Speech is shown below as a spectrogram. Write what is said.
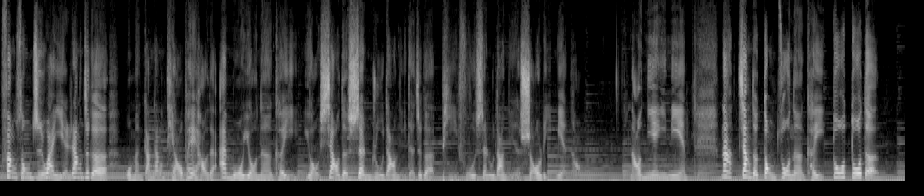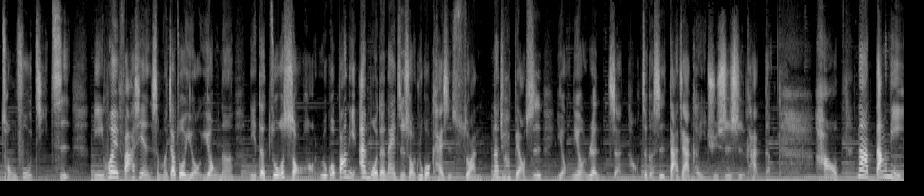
放松之外，也让这个我们刚刚调配好的按摩油呢，可以有效的渗入到你的这个皮肤，渗入到你的手里面，哈。然后捏一捏，那这样的动作呢，可以多多的重复几次，你会发现什么叫做有用呢？你的左手哈，如果帮你按摩的那只手如果开始酸，那就表示有你有认真哈，这个是大家可以去试试看的。好，那当你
